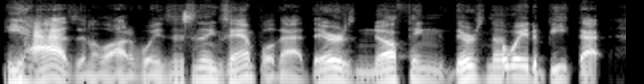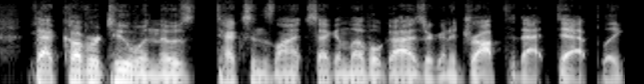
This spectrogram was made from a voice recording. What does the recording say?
he has in a lot of ways. This is an example of that. There's nothing, there's no way to beat that that cover two when those Texans line, second level guys are going to drop to that depth. Like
